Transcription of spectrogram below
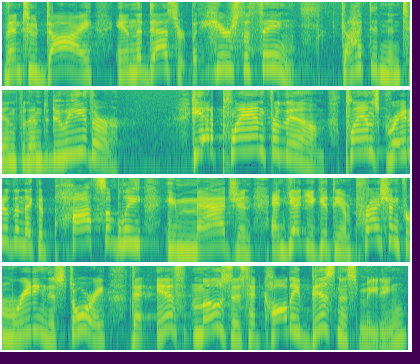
than to die in the desert. But here's the thing God didn't intend for them to do either. He had a plan for them, plans greater than they could possibly imagine. And yet, you get the impression from reading this story that if Moses had called a business meeting,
